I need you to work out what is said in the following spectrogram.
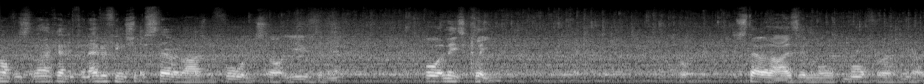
And obviously, like anything, everything should be sterilised before you start using it, or at least clean. But sterilising more, more for you know.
